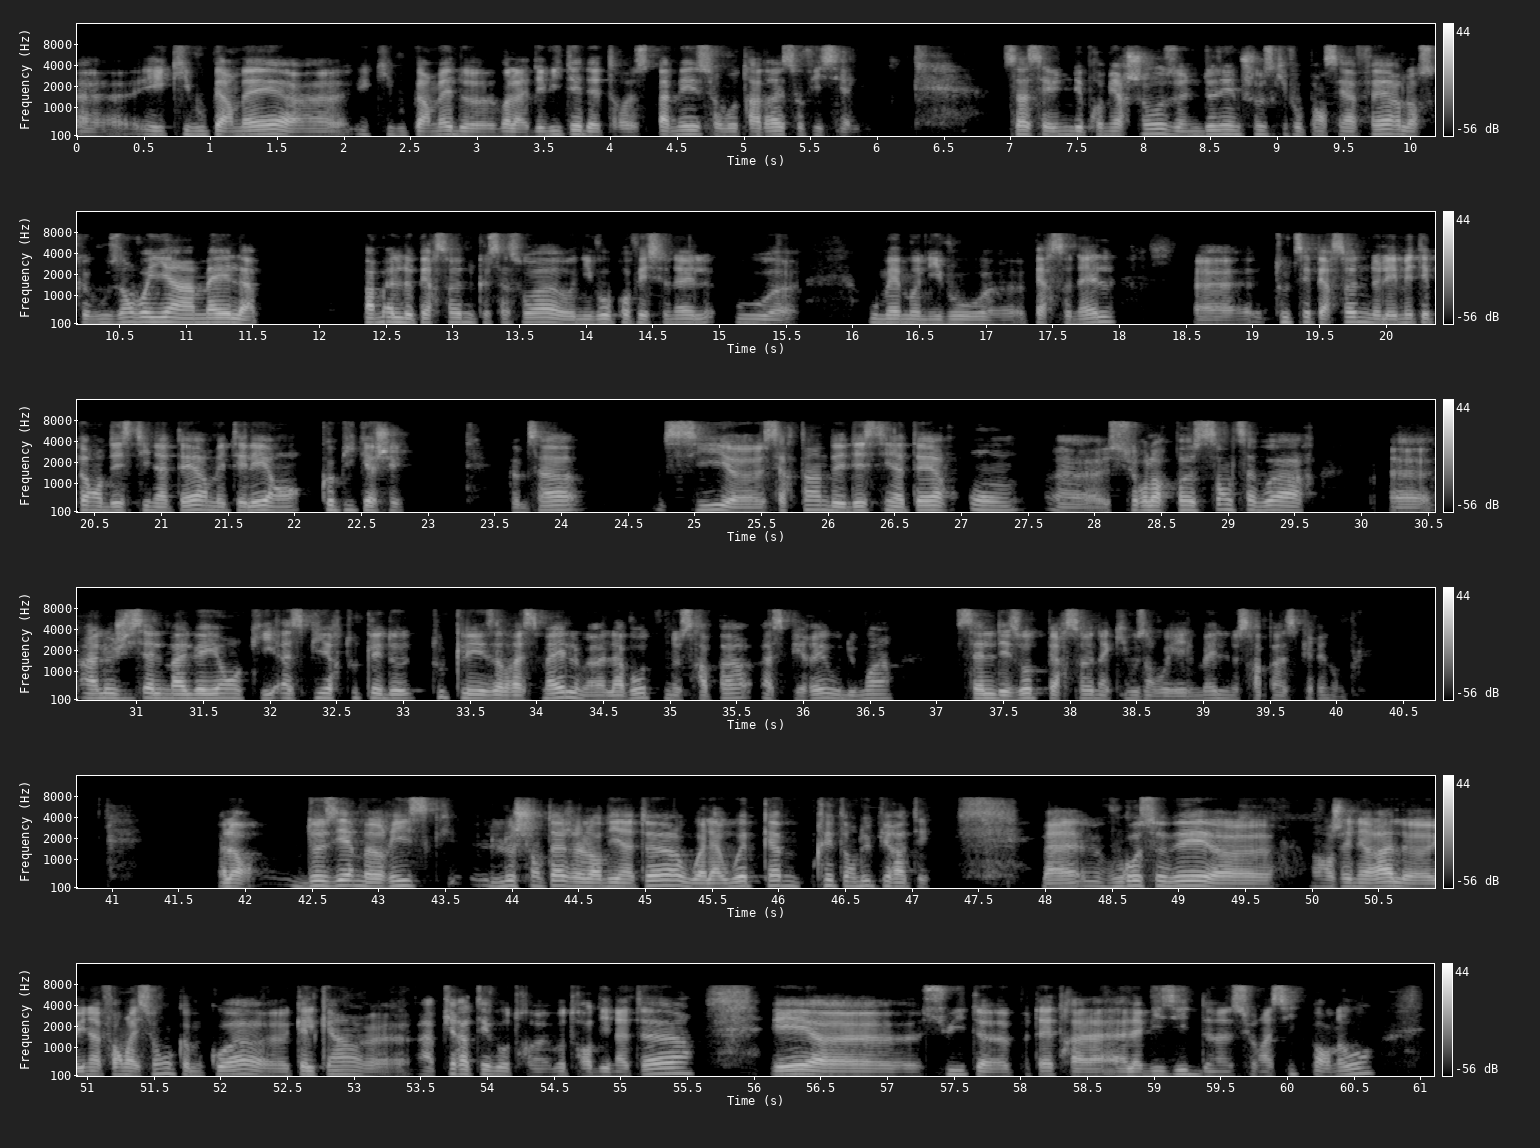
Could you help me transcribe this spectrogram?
euh, et qui vous permet vous permet d'éviter d'être spammé sur votre adresse officielle. Ça, c'est une des premières choses. Une deuxième chose qu'il faut penser à faire lorsque vous envoyez un mail à pas mal de personnes, que ce soit au niveau professionnel ou ou même au niveau euh, personnel, euh, toutes ces personnes, ne les mettez pas en destinataire, mettez-les en copie cachée. Comme ça, si euh, certains des destinataires ont sur leur poste, sans le savoir, un logiciel malveillant qui aspire toutes les, deux, toutes les adresses mail, bah, la vôtre ne sera pas aspirée, ou du moins celle des autres personnes à qui vous envoyez le mail ne sera pas aspirée non plus. Alors, Deuxième risque, le chantage à l'ordinateur ou à la webcam prétendue piratée. Ben, vous recevez euh, en général euh, une information comme quoi euh, quelqu'un a piraté votre, votre ordinateur et suite peut-être à, la visite sur un site porno,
